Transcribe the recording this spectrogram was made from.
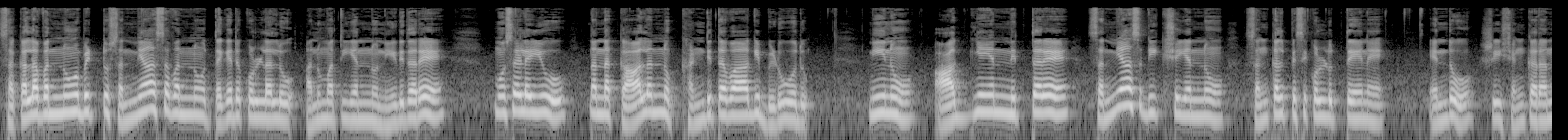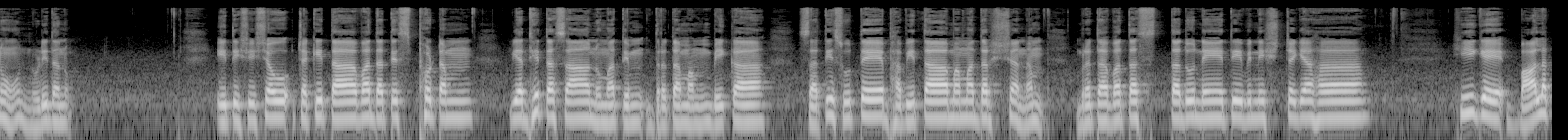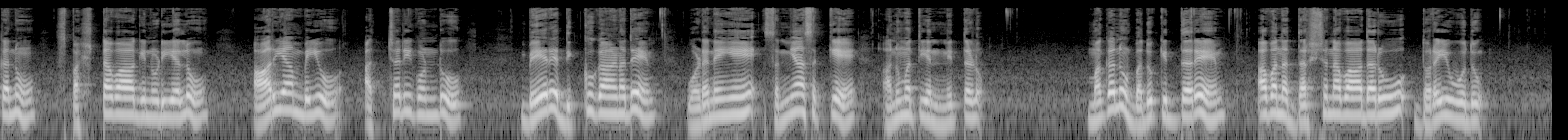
ಸಕಲವನ್ನೂ ಬಿಟ್ಟು ಸನ್ಯಾಸವನ್ನು ತೆಗೆದುಕೊಳ್ಳಲು ಅನುಮತಿಯನ್ನು ನೀಡಿದರೆ ಮೊಸಳೆಯು ನನ್ನ ಕಾಲನ್ನು ಖಂಡಿತವಾಗಿ ಬಿಡುವುದು. ನೀನು ಆಜ್ಞೆಯನ್ನಿತ್ತರೆ ಸನ್ಯಾಸ ದೀಕ್ಷೆಯನ್ನು ಸಂಕಲ್ಪಿಸಿಕೊಳ್ಳುತ್ತೇನೆ ಎಂದು ಶ್ರೀ ಶಂಕರನು ನುಡಿದನು. ಇತಿ ಶಿಶೌ ಚಕಿತ ವದತಿ ಸ್ಫುಟಂ ವ್ಯಧಿತಸಾನುಮತಿಂ ಧೃತಮಂಬಿಕಾ ಸತಿ ಸುತೆ ಭವಿತಾ ಮಮ ದರ್ಶನಂ ಮೃತವತಸ್ತದು ನೇತಿ ವಿನಿಶ್ಚಯ. ಹೀಗೆ ಬಾಲಕನು ಸ್ಪಷ್ಟವಾಗಿ ನುಡಿಯಲು ಆರ್ಯಾಂಬೆಯು ಅಚ್ಚರಿಗೊಂಡು ಬೇರೆ ದಿಕ್ಕುಗಾಣದೆ ಒಡನೆಯೇ ಸನ್ಯಾಸಕ್ಕೆ ಅನುಮತಿಯನ್ನಿತ್ತಳು. ಮಗನು ಬದುಕಿದ್ದರೆ ಅವನ ದರ್ಶನವಾದರೂ ದೊರೆಯುವುದು.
